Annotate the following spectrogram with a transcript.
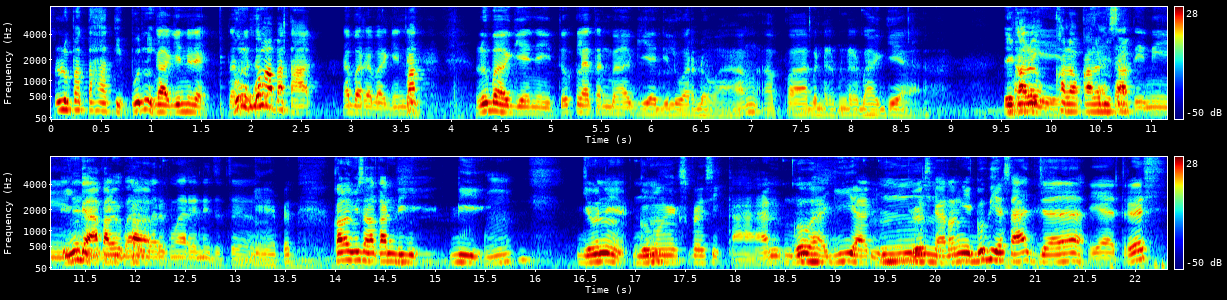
lu patah hati pun nih. Enggak gini deh. Gua tar- enggak patah. Sabar sabar gini Pat- deh. Lu bahagianya itu kelihatan bahagia di luar doang apa bener-bener bahagia? Ya kalau kalau kalau misal saat ini enggak kalau baru, baru kemarin itu tuh. ngepet. Kalau misalkan di di Hmm? Gimana ya? Gue mengekspresikan, gue bahagia nih. Hmm. Gue sekarang ya gue biasa aja. Ya, terus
